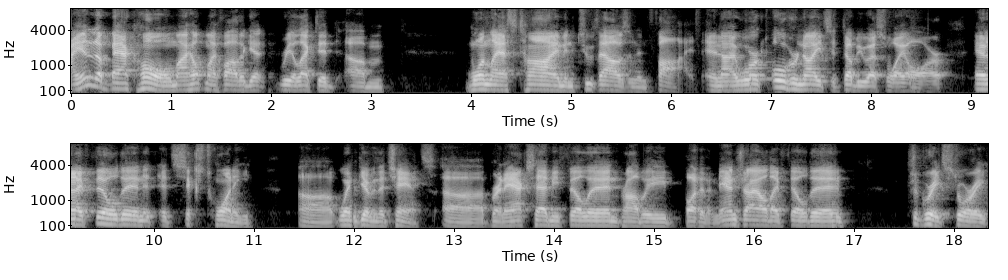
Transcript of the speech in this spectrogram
I ended up back home. I helped my father get reelected um, one last time in 2005, and I worked overnights at WSYR, and I filled in at, at 620 uh, when given the chance. Uh, Brent Axe had me fill in, probably Bud and the Manchild I filled in. It's a great story.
